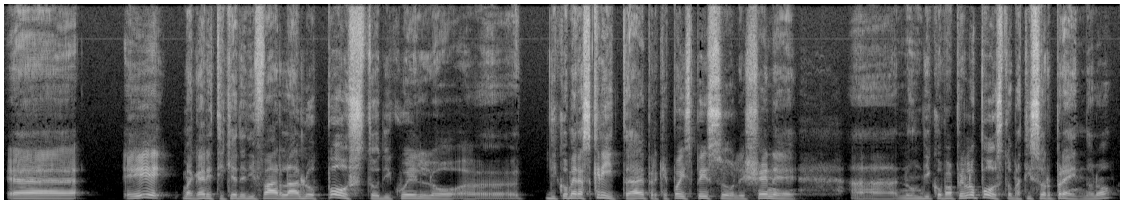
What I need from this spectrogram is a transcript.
eh, e magari ti chiede di farla all'opposto di quello, eh, di come era scritta, eh, perché poi spesso le scene, eh, non dico proprio l'opposto, ma ti sorprendono.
